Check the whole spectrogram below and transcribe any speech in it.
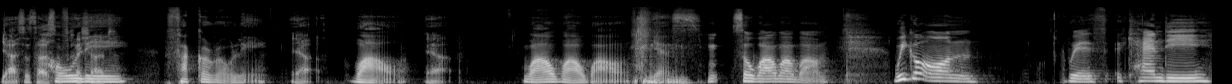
Ja, es ist Frechheit. Holy fuckeroli. Ja, Wow. ja. Wow, wow, wow. Yes. so wow, wow, wow. We go on with Candy.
